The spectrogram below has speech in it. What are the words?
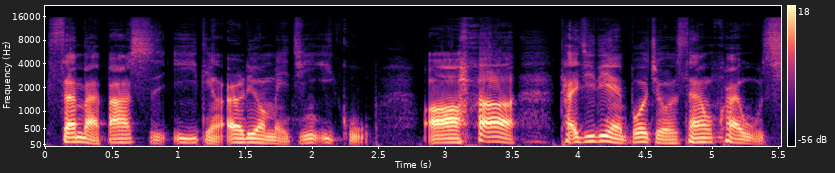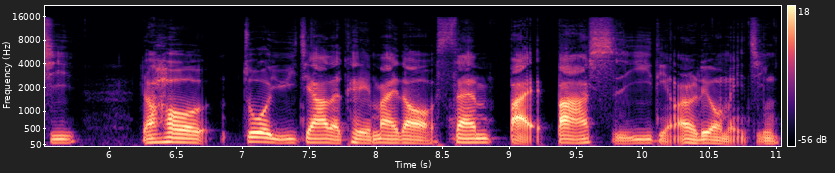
三百八十一点二六美金一股。啊，台积电也不会九十三块五七，然后。做瑜伽的可以卖到三百八十一点二六美金，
